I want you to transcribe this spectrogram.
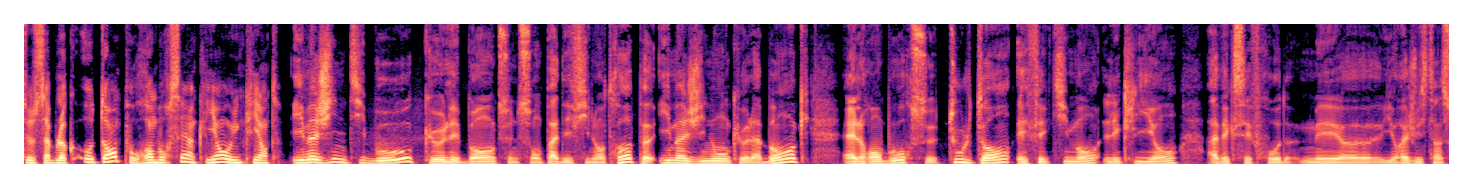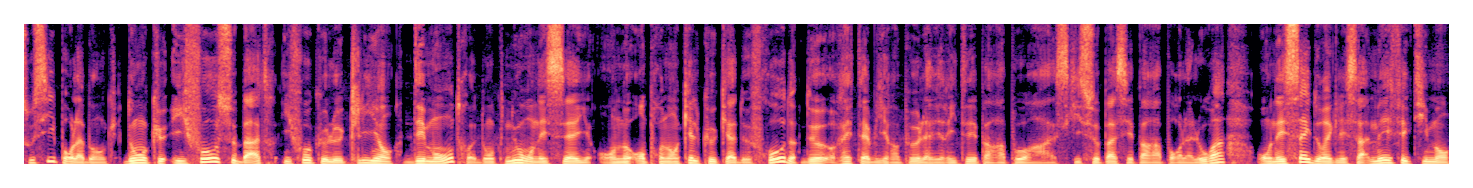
que ça bloque autant pour rembourser un client ou une cliente? Imagine Thibault que les banques, ce ne sont pas des philanthropes. Imaginons que la banque, elle rembourse tout le temps, effectivement, les clients avec ses fraudes. Mais euh, il y aurait juste un souci pour la banque. Donc, il faut se battre. Il faut que le client démontre. Donc, nous, on essaye, en, en prenant quelques cas de fraude, de rétablir un peu la vérité par rapport à ce qui se passe et par rapport à la loi. On essaye de régler ça. Mais effectivement,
